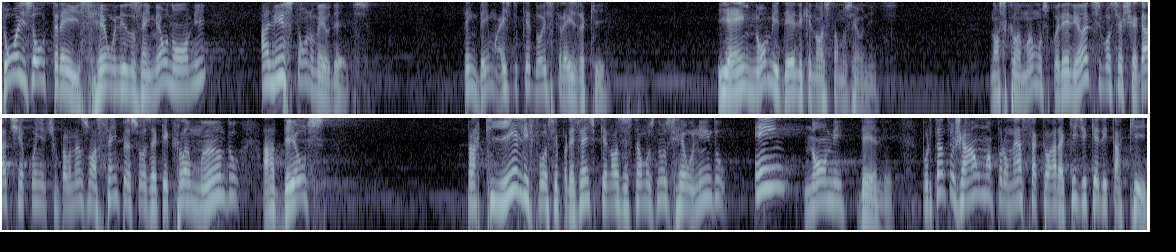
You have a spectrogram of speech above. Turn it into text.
dois ou três reunidos em meu nome, ali estou no meio deles. Tem bem mais do que dois, três aqui. E é em nome dele que nós estamos reunidos. Nós clamamos por ele. Antes de você chegar, tinha, tinha pelo menos umas 100 pessoas aqui clamando a Deus para que ele fosse presente, porque nós estamos nos reunindo em nome dele. Portanto, já há uma promessa clara aqui de que ele está aqui.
